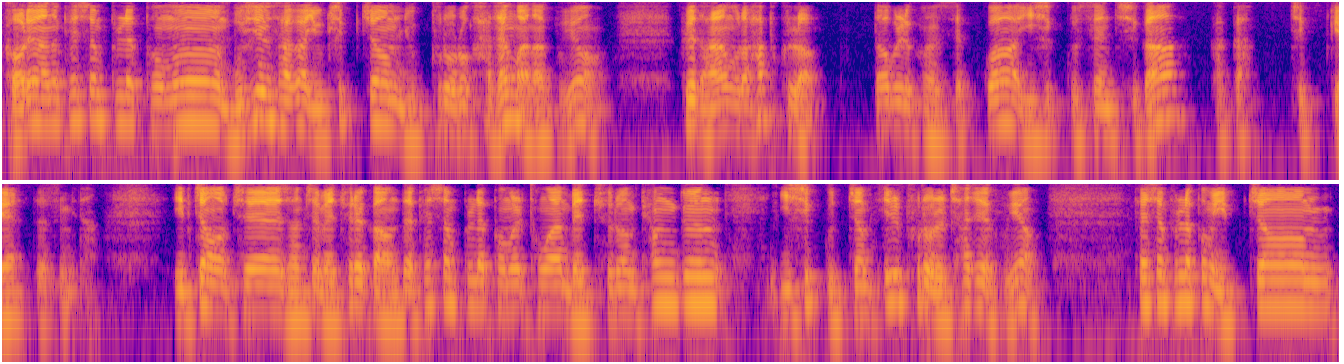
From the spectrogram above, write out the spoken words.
거래하는 패션 플랫폼은 무신사가 60.6%로 가장 많았고요. 그 다음으로 하프클럽, W 컨셉과 29cm가 각각 집계됐습니다. 입점업체 전체 매출액 가운데 패션 플랫폼을 통한 매출은 평균 29.1%를 차지했고요. 패션 플랫폼 입점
